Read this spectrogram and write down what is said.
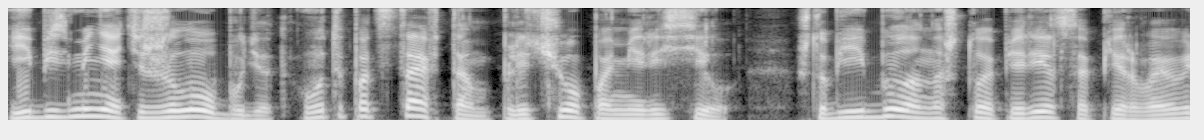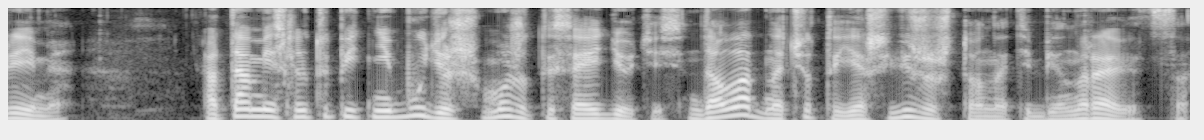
Ей без меня тяжело будет. Вот и подставь там плечо по мере сил, чтобы ей было на что опереться первое время. А там, если тупить не будешь, может, и сойдетесь. Да ладно, что-то я ж вижу, что она тебе нравится».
